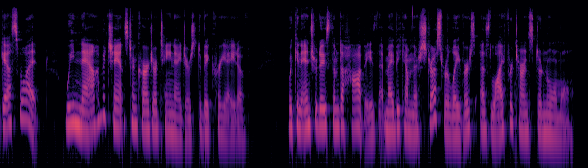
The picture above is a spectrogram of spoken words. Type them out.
guess what? We now have a chance to encourage our teenagers to be creative. We can introduce them to hobbies that may become their stress relievers as life returns to normal.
